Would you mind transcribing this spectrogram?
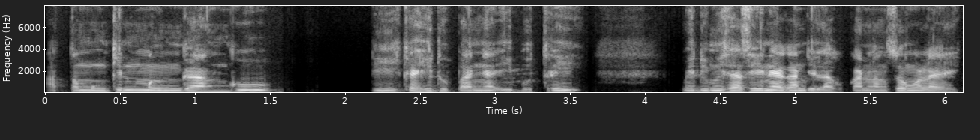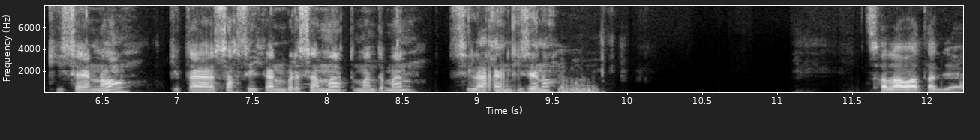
atau mungkin mengganggu di kehidupannya Ibu Tri. Mediumisasi ini akan dilakukan langsung oleh Kiseno. Kita saksikan bersama teman-teman. Silakan Kiseno. salawat aja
